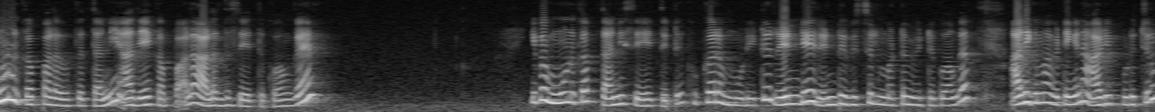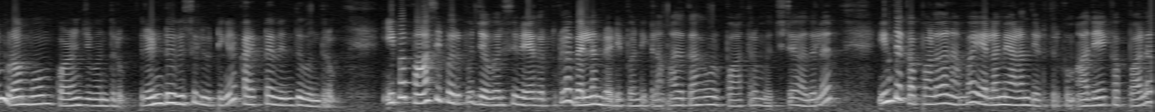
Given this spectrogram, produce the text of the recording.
மூணு கப் அளவுக்கு தண்ணி அதே கப்பால் அளந்து சேர்த்துக்கோங்க. இப்போ மூணு கப் தண்ணி சேர்த்துட்டு குக்கரை மூடிட்டு ரெண்டே ரெண்டு விசில் மட்டும் விட்டுக்கோங்க. அதிகமாக விட்டிங்கன்னா அடி பிடிச்சிரும் ரொம்பவும் குழஞ்சி வந்துடும் ரெண்டு விசில் விட்டிங்கன்னா கரெக்டாக வெந்து வந்துடும் இப்போ பாசிப்பருப்பு ஜவரிசி வேகிறதுக்குள்ளே வெல்லம் ரெடி பண்ணிக்கலாம். அதுக்காக ஒரு பாத்திரம் வச்சுட்டு அதில் இந்த கப்பால் தான் நம்ம எல்லாமே அளந்து எடுத்துருக்கோம். அதே கப்பால்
